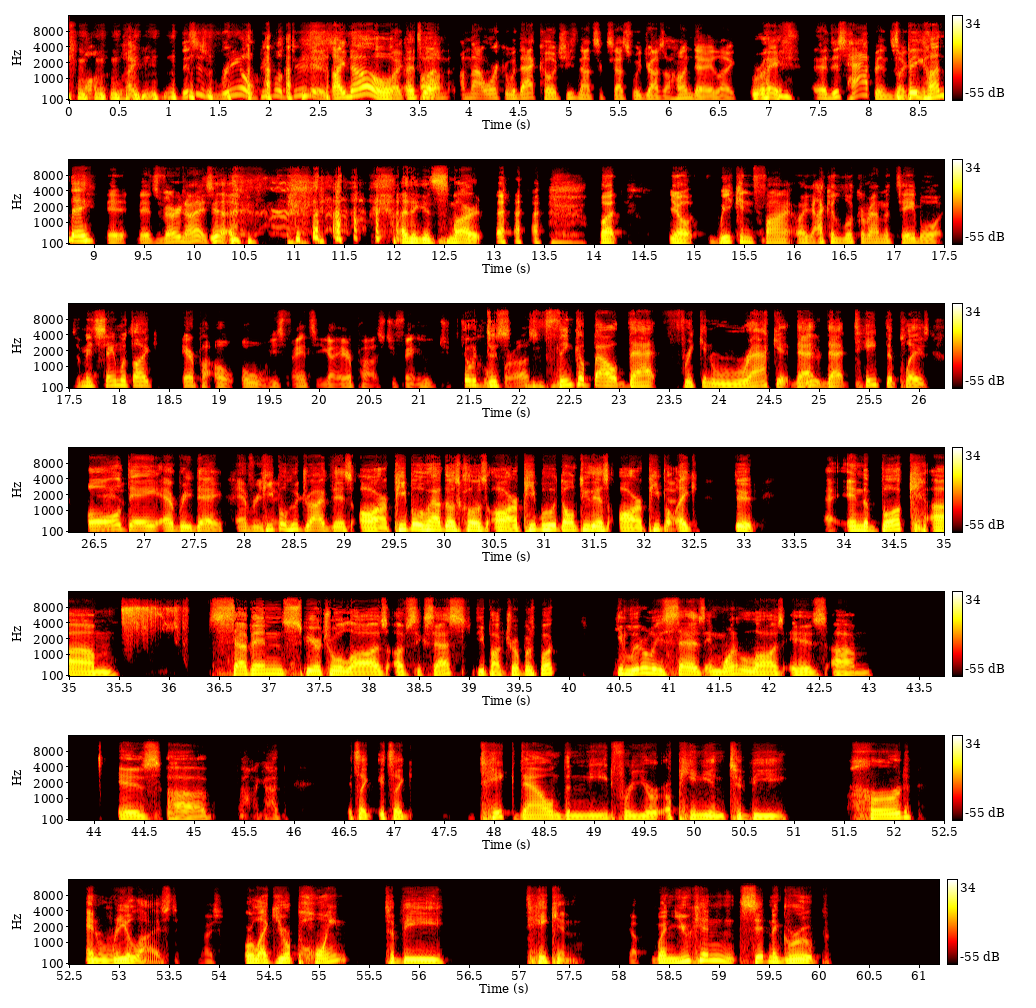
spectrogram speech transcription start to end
all- like, this is real. People do this. I know. like, oh, what. I'm, I'm not working with that coach. He's not successful. He drives a Hyundai. Like Right. this happens. It's Like big Hyundai. it, it's very nice. Yeah. I think it's smart. but you know, we can find like I could look around the table. I mean, same with like AirPod. Oh, oh, he's fancy. You got AirPods. Too fancy. Too, too cool just think about that freaking racket, that Dude. that tape that plays all Yeah. day, every day. Everything. People who drive this are. People who have those clothes are. People who don't do this are. People Yes. like, dude, uh, in the book, um, Seven Spiritual Laws of Success, Deepak Chopra's book, he literally says in one of the laws is um is uh oh my god it's like it's like take down the need for your opinion to be heard and realized Nice. or like your point to be taken Yep. when you can sit in a group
